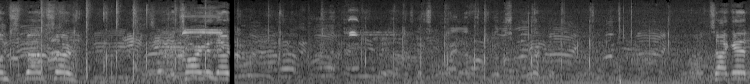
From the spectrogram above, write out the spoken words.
target. Well Spencer. Set the target there. Attack it.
